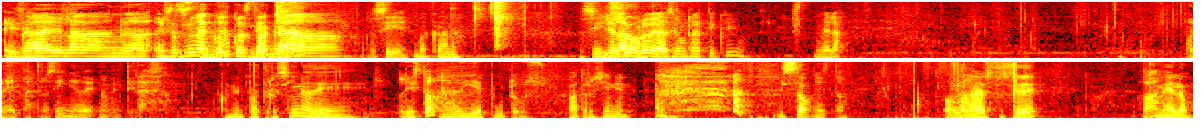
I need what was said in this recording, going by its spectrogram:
Esa es la nueva. Esa es una ¿Costeña? co- costeña. ¿Bacana? Sí, Bacana. sí, yo la probé hace un ratico y me la. Con el patrocinio de. No mentiras. Con el patrocinio de ¿Listo? nadie, putos. Patrocinen. Listo. Listo. Ojalá esto esté ¿Ah? melo.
